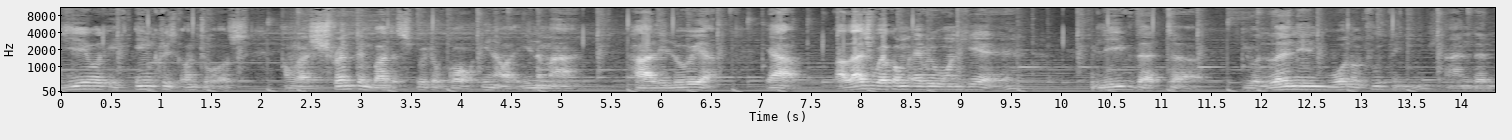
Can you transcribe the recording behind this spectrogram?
yield its increase unto us, and we are strengthened by the Spirit of God in our inner man. Hallelujah. Yeah, I'd like to welcome everyone here. I believe that uh, you are learning one or two things, and um,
